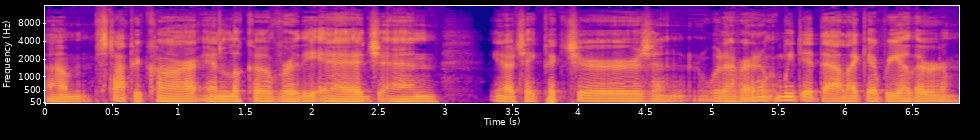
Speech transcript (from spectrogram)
um, stop your car and look over the edge and, you know, take pictures and whatever. And we did that like every other,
